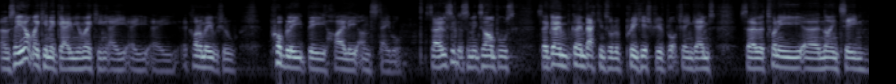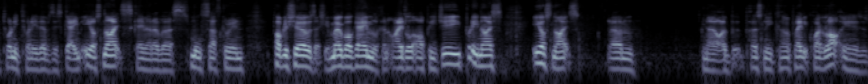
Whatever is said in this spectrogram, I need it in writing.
Um, so you're not making a game, you're making a, a, a, economy which will probably be highly unstable. So let's look at some examples. So going going back in sort of prehistory of blockchain games. So 2019, 2020, there was this game EOS Knights came out of a small South Korean publisher. It was actually a mobile game, like an idle RPG, pretty nice. EOS Knights um, you know, I personally kind of played it quite a lot. You know, it was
